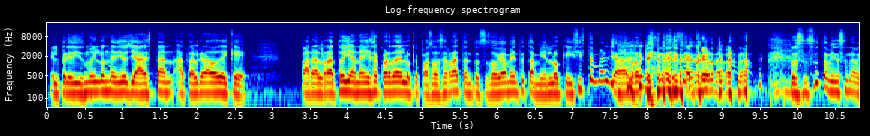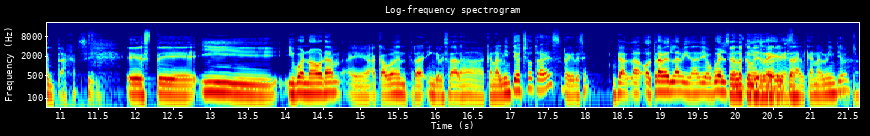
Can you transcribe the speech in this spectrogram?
el periodismo y los medios ya están a tal grado de que para el rato ya nadie se acuerda de lo que pasó hace rato. Entonces, obviamente, también lo que hiciste mal ya al rato ya nadie se acuerda, ¿verdad? Entonces, eso también es una ventaja. Sí. Este, y, y bueno, ahora eh, acabo de entrar, ingresar a Canal 28 otra vez, regresé. Ya la- otra vez la vida dio vueltas Sí, y regresé ahorita. al Canal 28.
